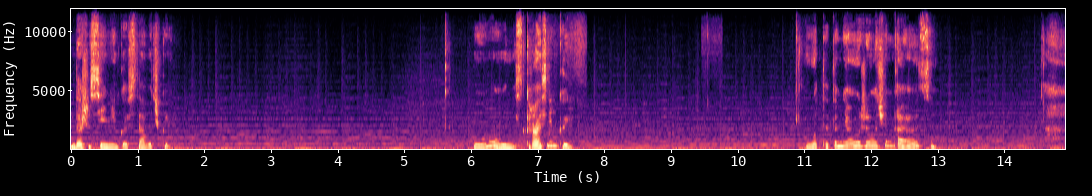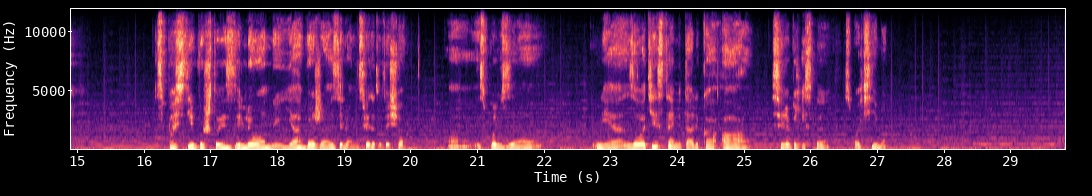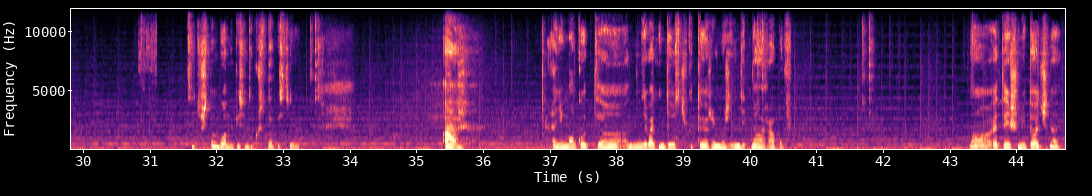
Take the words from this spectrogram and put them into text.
Даже синенькой вставочкой. О, с красненькой. Вот это мне уже очень нравится. Спасибо, что и зеленый. Я обожаю зеленый цвет. И тут еще а, использована не золотистая металлика, а серебристая. Спасибо. Кстати, что там было написано, только что опустила. А, они могут э, надевать недоуски, которые можно надеть на арабов. Но это еще не точно.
